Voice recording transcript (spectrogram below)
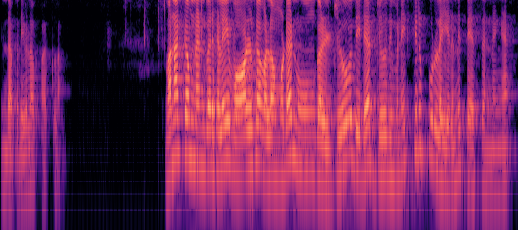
இந்த பதிவில் பார்க்கலாம். வணக்கம் நண்பர்களே. வாழ்க வளமுடன் உங்கள் ஜோதிடர் ஜோதிமணி திருப்பூரில் இருந்து பேசணுங்க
